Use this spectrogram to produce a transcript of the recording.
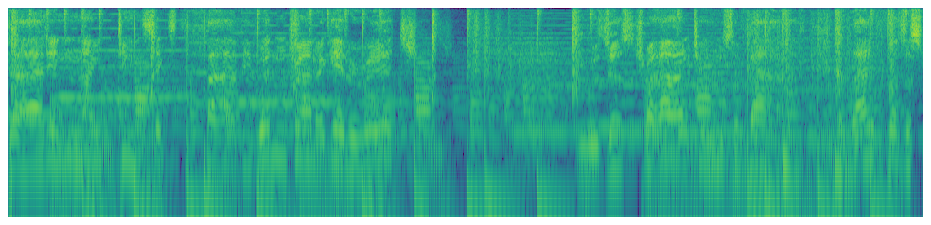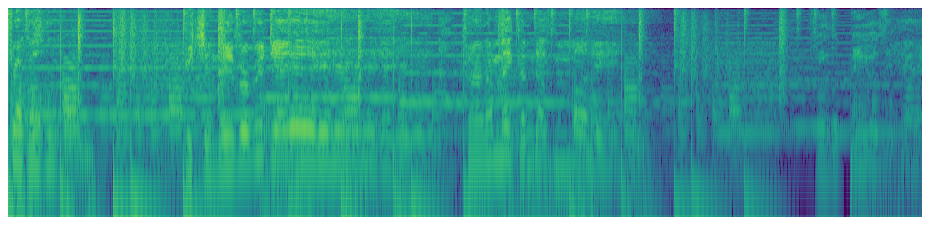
Died in 1965. He wasn't trying to get rich. He was just trying to survive. And life was a struggle each and every day. Trying to make enough money for the bills he had.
